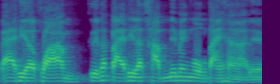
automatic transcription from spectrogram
แปลทีละความ คือถ้าแปลทีละคำนี่แม่งงงตายห่าเลย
